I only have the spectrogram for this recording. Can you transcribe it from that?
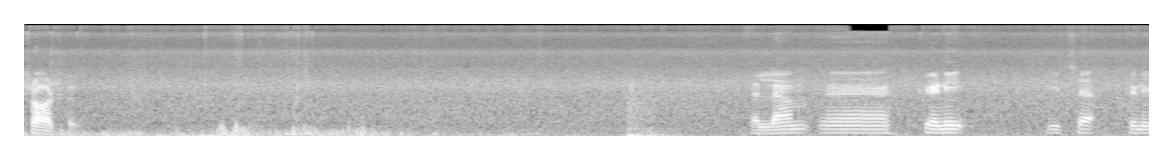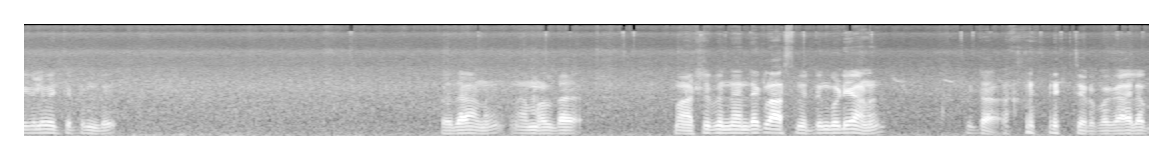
ഷോട്ട് എല്ലാം കെണി ഈച്ച കെണികൾ വെച്ചിട്ടുണ്ട്. ഇതാണ് നമ്മളുടെ മാഷ് പിന്നെ എന്റെ ക്ലാസ്മേറ്റും കൂടിയാണ് കേട്ടോ. ചെറുപ്പകാലം.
